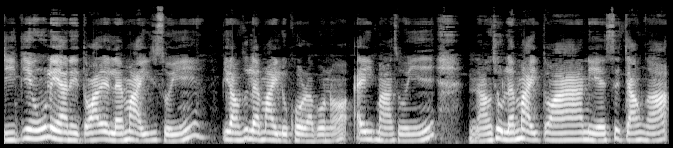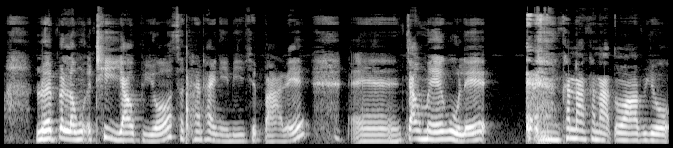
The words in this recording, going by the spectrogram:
ဒီပြင်ဦးလင်ကနေသွားတဲ့လမ်းမကြီးဆိုရင်ပြည်တော်စုလမ်းမကြီးလို့ခေါ်တာပေါ့နော်အဲ့ဒီမှာဆိုရင်နောင်ချုပ်လမ်းမကြီးသွားနေတဲ့စစ်ကြောင်းကလွဲပလုံးအထိရောက်ပြီးတော့စခန်းထိုင်နေပြီးဖြစ်ပါတယ်အဲကြောင်မဲကိုလည်းခဏခဏသွားပြီးတော့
